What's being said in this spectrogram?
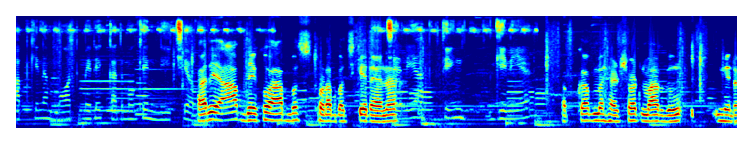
आपकी ना मौत मेरे कदमों के नीचे हो अरे आप देखो आप बस थोड़ा बच के रहना। चलिए आप तीन गिनी है। अब कब मैं हेडशॉट मार दूँ मेरा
